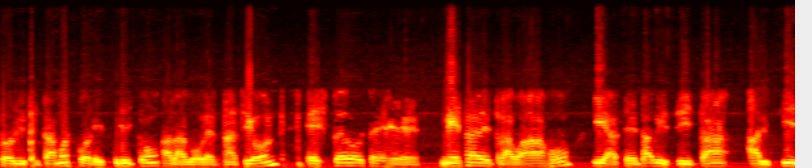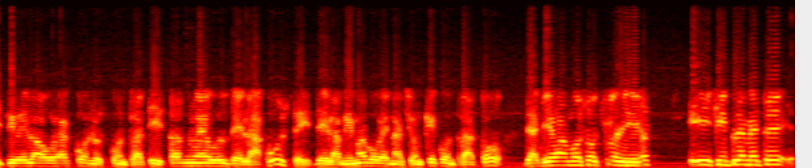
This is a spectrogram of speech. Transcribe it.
solicitamos por escrito a la gobernación esto mesa de trabajo y hacer la visita al sitio de la obra con los contratistas nuevos del ajuste de la misma gobernación que contrató. Ya llevamos ocho días y simplemente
